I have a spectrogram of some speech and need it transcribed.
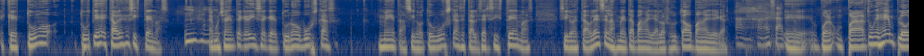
es que tú, no, tú te estableces sistemas. Hay mucha gente que dice que tú no buscas metas, sino tú buscas establecer sistemas. Si los estableces, las metas van a llegar, los resultados van a llegar. Ajá, exacto. Eh, por- para darte un ejemplo,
